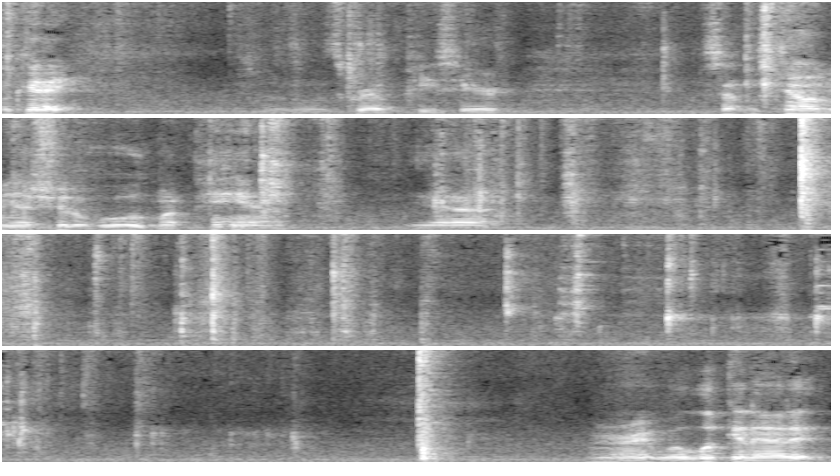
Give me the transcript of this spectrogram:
Okay, so let's grab a piece here. Something's telling me I should have oiled my pan. Yeah. Well looking at it,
